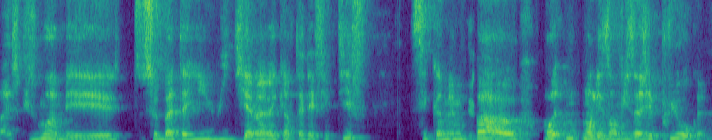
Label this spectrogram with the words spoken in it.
bah, excuse-moi, mais se batailler huitième avec un tel effectif, c'est quand même pas. Euh, moi, on les envisageait plus haut quand même.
